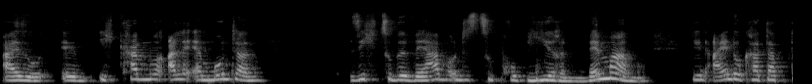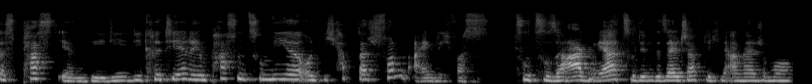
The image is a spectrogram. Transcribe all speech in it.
Also ähm, ich kann nur alle ermuntern, sich zu bewerben und es zu probieren. Wenn man den Eindruck hat, das passt irgendwie, die, die Kriterien passen zu mir und ich habe da schon eigentlich was zu, zu sagen, ja, zu dem gesellschaftlichen Engagement.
